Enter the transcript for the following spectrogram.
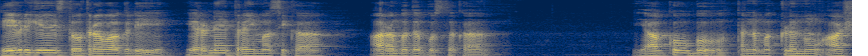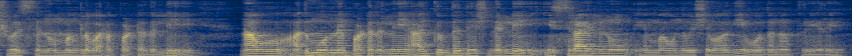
ದೇವರಿಗೆ ಸ್ತೋತ್ರವಾಗಲಿ. ಎರಡನೇ ತ್ರೈಮಾಸಿಕ ಆರಂಭದ ಪುಸ್ತಕ. ಯಾಕೋಬು ತನ್ನ ಮಕ್ಕಳನ್ನು ಆಶ್ವಸಿಸನು ಮಂಗಳವಾರ ಪಾಠದಲ್ಲಿ, ನಾವು ಹದಿಮೂರನೇ ಪಾಠದಲ್ಲಿ ಐಕ್ಯುಬ್ಧ ದೇಶದಲ್ಲಿ ಇಸ್ರಾಯೇಲನು ಎಂಬ ಒಂದು ವಿಷಯವಾಗಿ ಓದೋಣ ಪ್ರಿಯರಿ.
